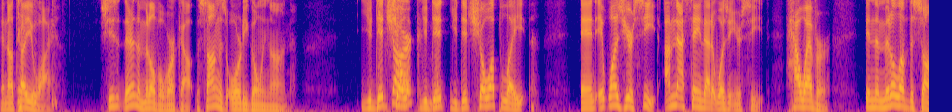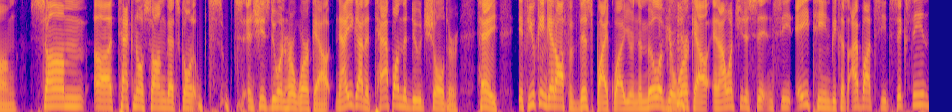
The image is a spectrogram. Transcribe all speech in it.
And I'll tell you why. She's they're in the middle of a workout. The song is already going on. You did It's show dark. you did you did show up late and it was your seat. I'm not saying that it wasn't your seat. However, in the middle of the song, some uh, techno song that's going, and she's doing her workout. Now you got to tap on the dude's shoulder. Hey, if you can get off of this bike while you're in the middle of your workout, and I want you to sit in seat 18 because I bought seat 16,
